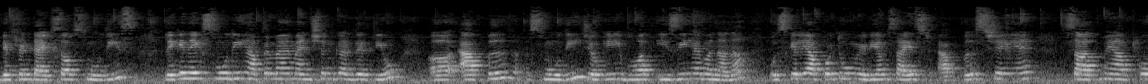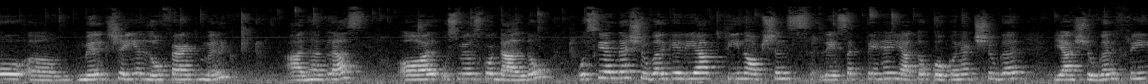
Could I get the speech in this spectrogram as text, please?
different types of smoothies लेकिन एक स्मूदी यहाँ पे मैं मेंशन कर देती हूँ एप्पल स्मूदी जो कि बहुत इजी है बनाना। उसके लिए आपको टू मीडियम साइज़ एप्पल्स चाहिए। साथ में आपको मिल्क uh, चाहिए लो फैट मिल्क आधा ग्लास और उसमें उसको डाल दो। उसके अंदर शुगर के लिए आप तीन ऑप्शंस ले सकते हैं या तो कोकोनट शुगर या शुगर फ्री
